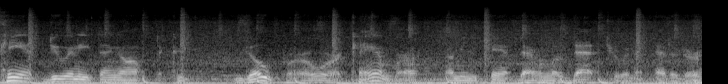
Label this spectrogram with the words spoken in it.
can't do anything off the GoPro or a camera. I mean, you can't download that to an editor.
